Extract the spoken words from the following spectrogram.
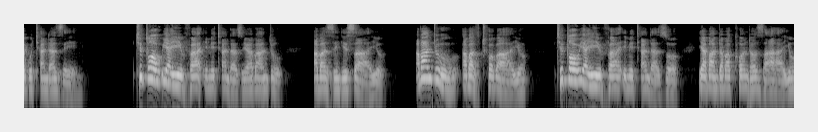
ekuthandazeni. Thixo uyayiva imithandazo yabantu abazingisayo abantu abazithobayo. Thixo uyayiva imithandazo yabantu abakhondozayo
